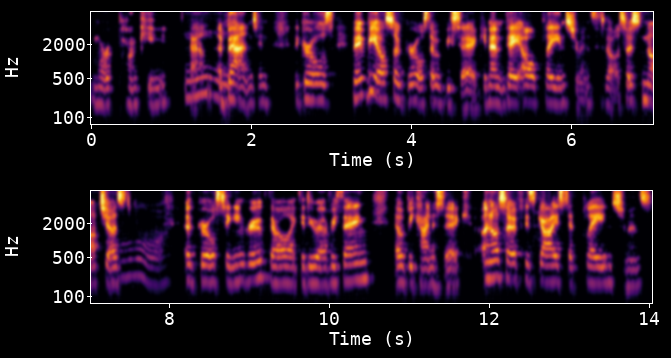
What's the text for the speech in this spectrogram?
more punky band, mm. a band. And the girls maybe also girls that would be sick. And then they all play instruments as well. So it's not just Ooh. a girl singing group. They're all like to do everything. That would be kind of sick. And also if it's guys that play instruments.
